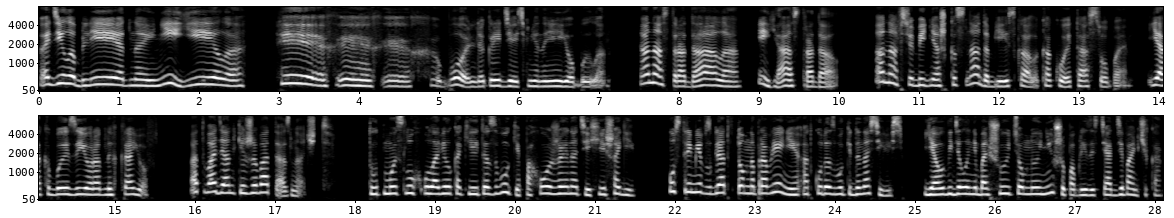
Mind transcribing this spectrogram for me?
Ходила бледная, не ела, Эх, эх, эх, больно глядеть мне на нее было. Она страдала, и я страдал. Она все, бедняжка, снадобье искала какое-то особое, якобы из ее родных краев. От водянки живота, значит. Тут мой слух уловил какие-то звуки, похожие на тихие шаги. Устремив взгляд в том направлении, откуда звуки доносились, я увидела небольшую темную нишу поблизости от диванчика,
